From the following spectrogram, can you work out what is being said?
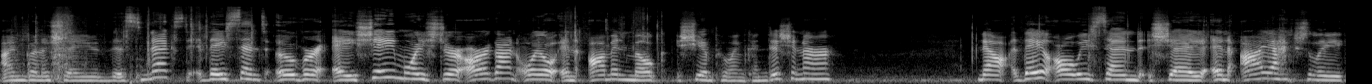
I'm going to show you this next. They sent over a Shea Moisture Argan Oil and Almond Milk Shampoo and Conditioner. Now, they always send Shea, and I actually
